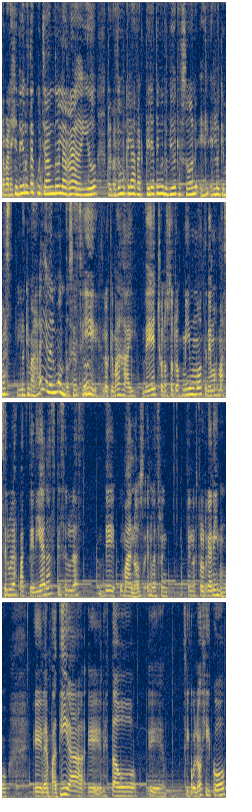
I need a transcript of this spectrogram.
Para la gente que no está escuchando la radio, recordemos que las bacterias tengo entendido que son es, lo que más lo que más hay en el mundo, ¿cierto? Sí, lo que más hay. De hecho, nosotros mismos tenemos más células bacterianas que células de humanos en nuestro en nuestro organismo. Eh, la empatía, eh, el estado eh, psicológico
